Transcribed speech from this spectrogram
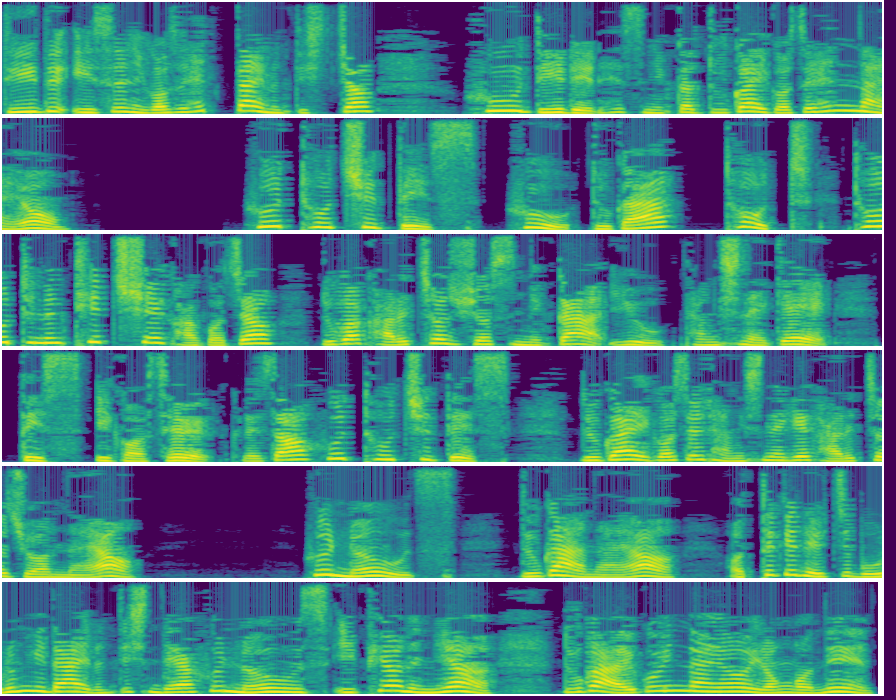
did it은 이것을 했다 이런 뜻이죠. Who did it 했으니까 누가 이것을 했나요? Who taught you this? Who 누가 taught taught는 teach의 과거죠. 누가 가르쳐 주셨습니까? You 당신에게 this 이것을 그래서 who taught you this? 누가 이것을 당신에게 가르쳐 주었나요? Who knows? 누가 아나요? 어떻게 될지 모릅니다. 이런 뜻인데요. Who knows? 이 표현은요. 누가 알고 있나요? 이런 거는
